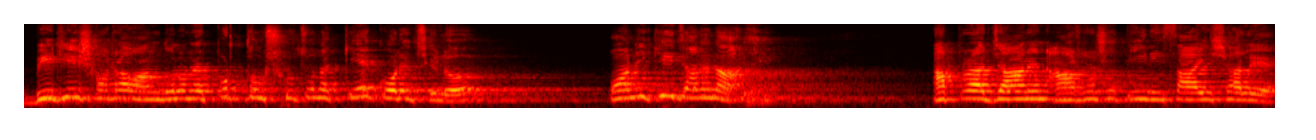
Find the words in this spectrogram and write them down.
ব্রিটিশ হটাও আন্দোলনের প্রথম সূচনা কে করেছিল, অনেকেই জানে না। আপনারা জানেন আঠারোশো তিন ইসাই সালে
